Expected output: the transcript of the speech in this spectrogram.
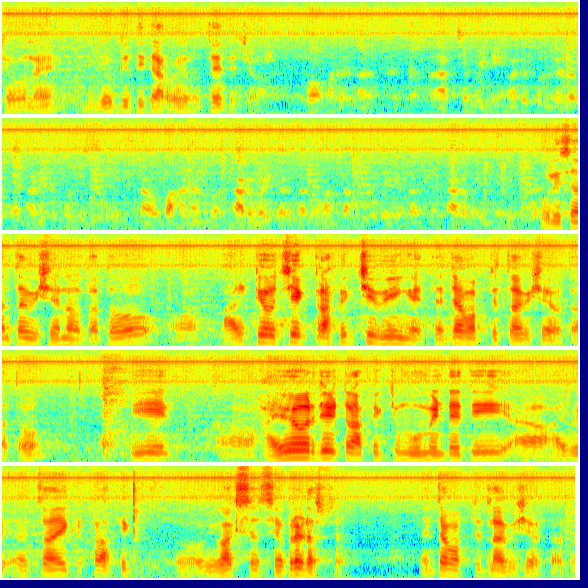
ठेवून आहे योग्य ती कारवाई होते त्याच्यावर. जाते आणि पोलीस वाहनांवर कारवाई करताना मात्र घेतात कारवाई नाही पोलिसांचा विषय नव्हता तो. आर टी ओची एक ट्रॅफिकची विंग आहे त्यांच्या बाबतीतचा विषय होता तो. की हायवेवर जी ट्रॅफिकची मुवमेंट आहे ती हायवेचा एक ट्रॅफिक विभाग सेपरेट असतो. त्यांच्या बाबतीतला विषय होता तो.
